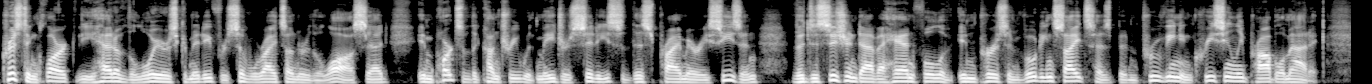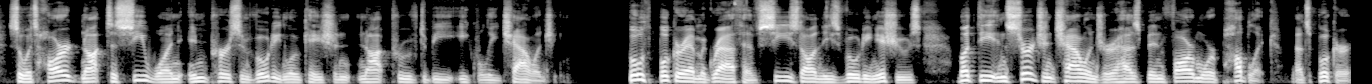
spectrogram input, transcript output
Kristen Clarke, the head of the Lawyers Committee for Civil Rights Under the Law, said in parts of the country with major cities this primary season, the decision to have a handful of in person voting sites has been proving increasingly problematic. So it's hard not to see one in person voting location not prove to be equally challenging. Both Booker and McGrath have seized on these voting issues, but the insurgent challenger has been far more public. That's Booker,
